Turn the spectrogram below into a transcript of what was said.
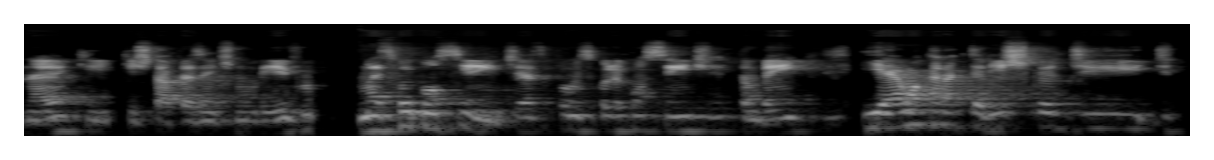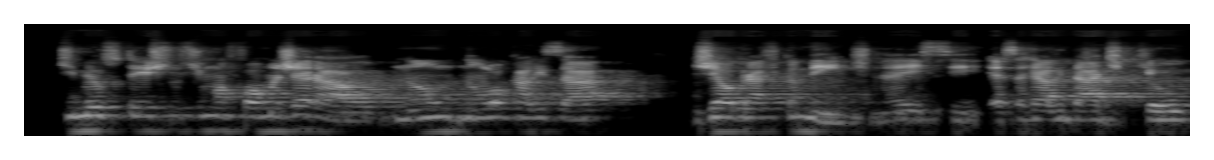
né, que, que está presente no livro, mas foi consciente. Essa foi uma escolha consciente também e é uma característica de, de, de meus textos de uma forma geral, não não localizar geograficamente, né? Esse essa realidade que eu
